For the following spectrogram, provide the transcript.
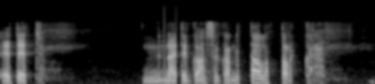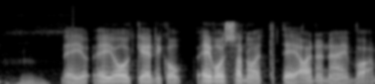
et, et, näiden kanssa kannattaa olla tarkkana. Hmm. Ei, ei oikein, niin kuin, ei voi sanoa, että tee aina näin, vaan,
